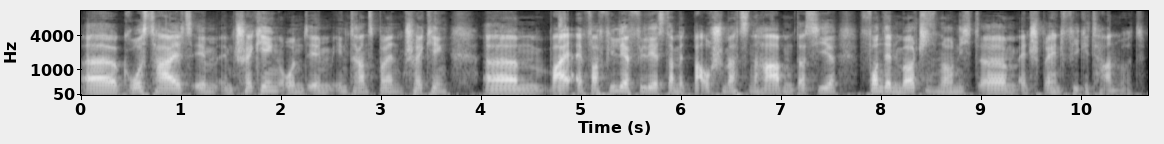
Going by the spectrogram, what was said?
äh, großteils im, im Tracking und im intransparenten Tracking, ähm, weil einfach viele Affiliates damit Bauchschmerzen haben, dass hier von den Merchants noch nicht ähm, entsprechend viel getan wird.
